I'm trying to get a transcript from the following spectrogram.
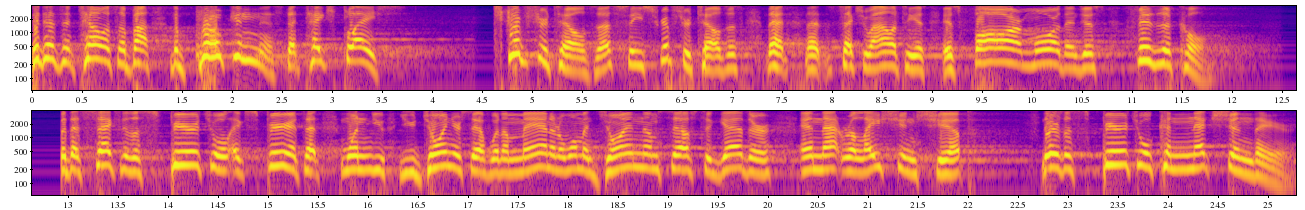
It doesn't tell us about the brokenness that takes place. Scripture tells us, see, Scripture tells us that, that sexuality is, is far more than just physical. But that sex is a spiritual experience that when you, you join yourself, when a man and a woman join themselves together in that relationship, there's a spiritual connection there.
